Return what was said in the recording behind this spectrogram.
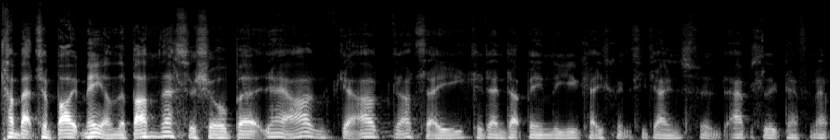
come back to bite me on the bum, that's for sure. But yeah, I'd, I'd, I'd say he could end up being the UK's Quincy Jones for absolute definite.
